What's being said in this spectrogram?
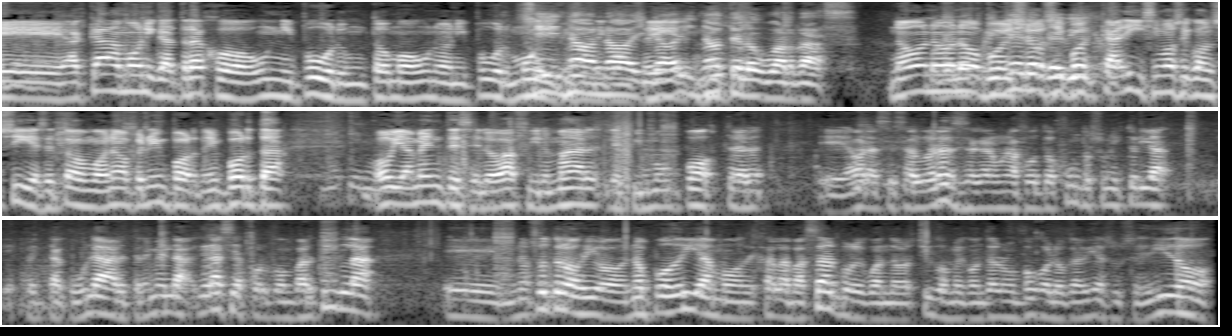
eh acá Mónica trajo un Nipur, un tomo uno de Nipur, muy sí, no, no, y no te lo guardás. No, no, no, porque yo sí, pues carísimo se consigue ese tomo, no, pero no importa, no importa. Obviamente se lo va a filmar, le filmó un póster, eh, ahora se saludarán, se sacarán una foto juntos, una historia espectacular, tremenda. Gracias por compartirla. Eh, nosotros, digo, no podíamos dejarla pasar porque cuando los chicos me contaron un poco lo que había sucedido,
